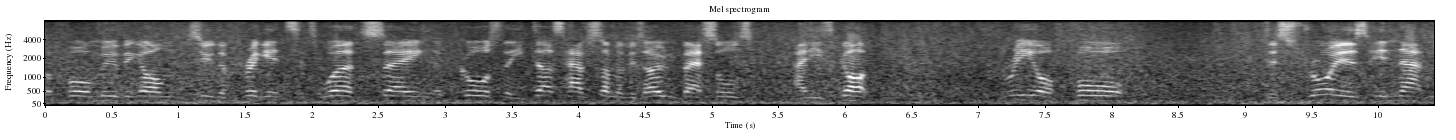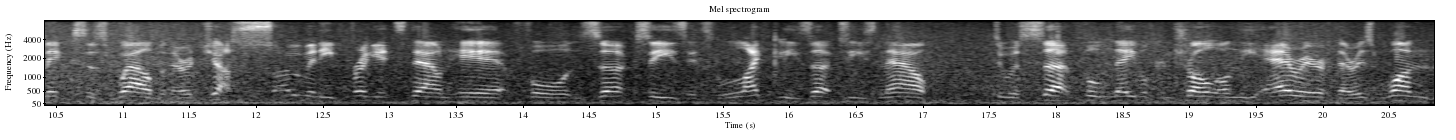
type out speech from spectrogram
before moving on to the frigates. It's worth saying, of course, that he does have some of his own vessels, and he's got three or four destroyers in that mix as well, but there are just so many frigates down here for Xerxes. It's likely Xerxes now to assert full naval control on the area. If there is one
